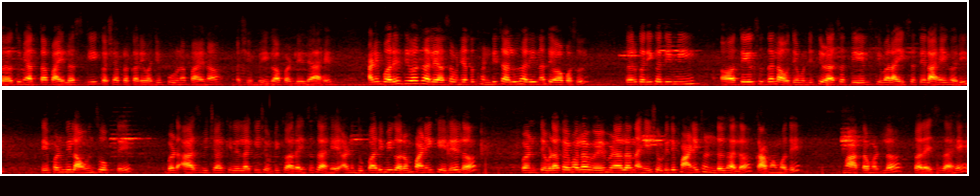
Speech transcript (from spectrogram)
तर तुम्ही आत्ता पाहिलंच की कशा प्रकारे माझे पूर्ण पाय ना असे भेगा पडलेले आहेत. आणि बरेच दिवस झाले असं म्हणजे आता थंडी चालू झाली ना तेव्हापासून. तर कधी कधी मी तेलसुद्धा लावते. म्हणजे तिळाचं तेल किंवा राईचं तेल आहे घरी. ते पण मी लावून झोपते. बट आज विचार केलेला की शेवटी करायचंच आहे आणि दुपारी मी गरम पाणी केलेलं पण तेवढा काही मला वेळ मिळाला नाही. शेवटी ते पाणी थंड झालं कामामध्ये. मग आता म्हटलं करायचंच आहे.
